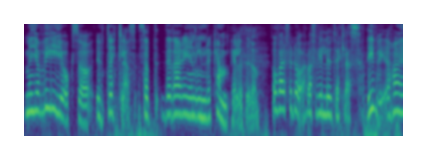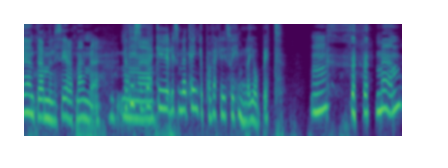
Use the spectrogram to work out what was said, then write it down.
Men jag vill ju också utvecklas. Så det där är ju en inre kamp hela tiden. och varför då? Varför vill du utvecklas? Det har jag inte analyserat närmare. Men, det så, eh, verkar ju, liksom, när jag tänker på verkar det så himla jobbigt. Mm. Men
